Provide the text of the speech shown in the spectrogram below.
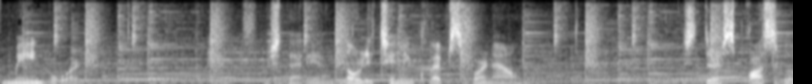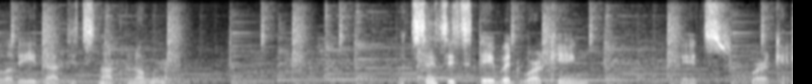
main board. Push that in. No retaining clips for now. There's possibility that it's not going to work. But since it's David working, it's working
